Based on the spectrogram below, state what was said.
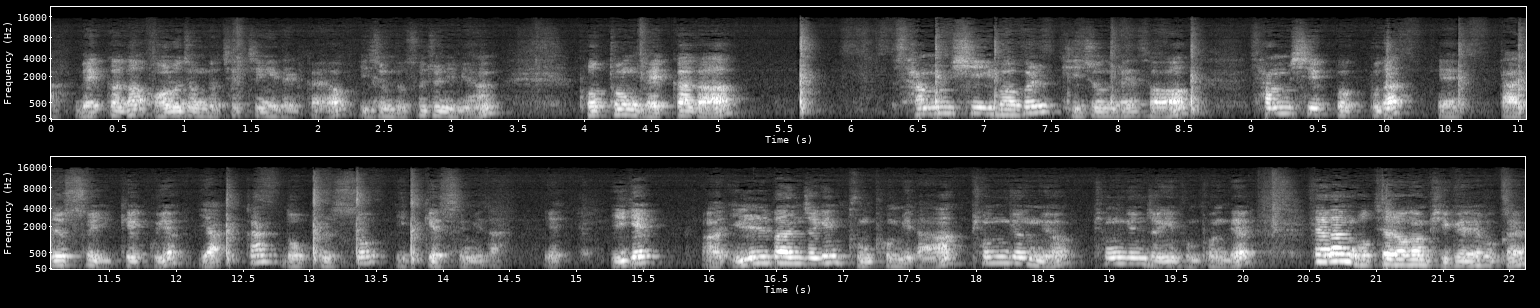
아, 매가가 어느 정도 책정이 될까요? 이 정도 수준이면 보통 매가가 30억을 기준으로 해서 30억보다 예, 낮을 수 있겠고요. 약간 높을 수 있겠습니다. 예, 이게 아, 일반적인 분포입니다. 평균요, 평균적인 분포인데요. 해당 모텔하고 비교를 해볼까요?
